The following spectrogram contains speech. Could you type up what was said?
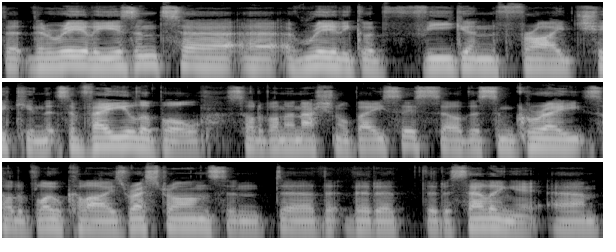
that there really isn't a, a, really good vegan fried chicken that's available sort of on a national basis. So there's some great sort of localized restaurants and uh, that that are that are selling it. Um,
